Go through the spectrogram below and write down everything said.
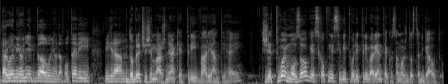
daruje mi ho niekto, alebo mi ho dá v lotérii, vyhrám. Dobre, čiže máš nejaké tri varianty, hej? Čiže tvoj mozog je schopný si vytvoriť tri varianty, ako sa môže dostať k autu.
